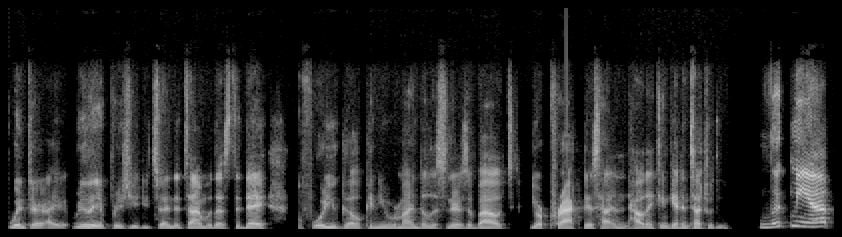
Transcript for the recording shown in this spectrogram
Winter, I really appreciate you spending time with us today. Before you go, can you remind the listeners about your practice and how they can get in touch with you? Look me up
